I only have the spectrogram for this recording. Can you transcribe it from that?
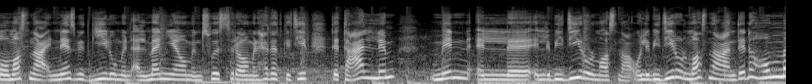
هو مصنع الناس بتجيله من ألمانيا ومن سويسرا ومن حتت كتير تتعلم من اللي بيديروا المصنع. واللي بيديروا المصنع عندنا هم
